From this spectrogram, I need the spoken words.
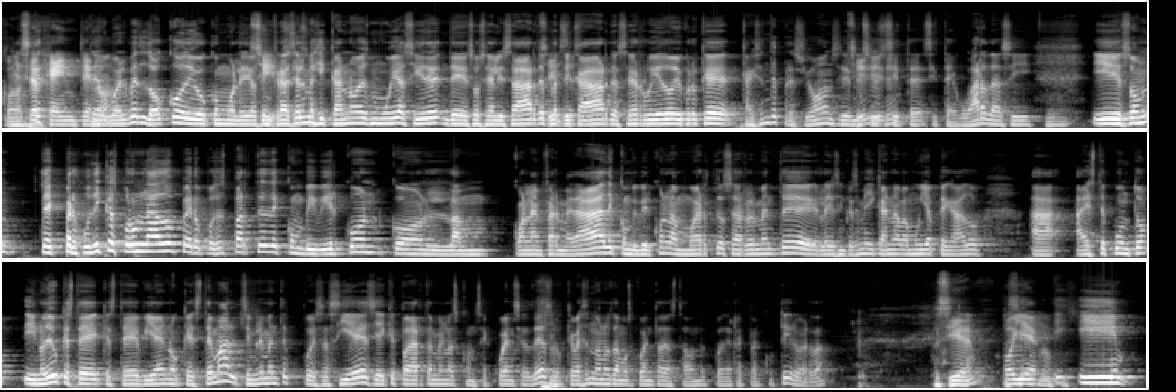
conocer gente, ¿no? Te vuelves loco, digo, como la idiosincrasia sí, el mexicano es muy así de, socializar, de platicar, de hacer ruido. Yo creo que caes en depresión si, si, te, si te, guardas y, y son, te perjudicas por un lado, pero pues es parte de convivir con, con la con la enfermedad, de convivir con la muerte, o sea, realmente la idiosincrasia mexicana va muy apegado a, a, este punto. Y no digo que esté, que esté bien o que esté mal, simplemente pues así es y hay que pagar también las consecuencias de eso, que a veces no nos damos cuenta de hasta dónde puede repercutir, ¿verdad? Pues sí, ¿eh? Pues Oye, y,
